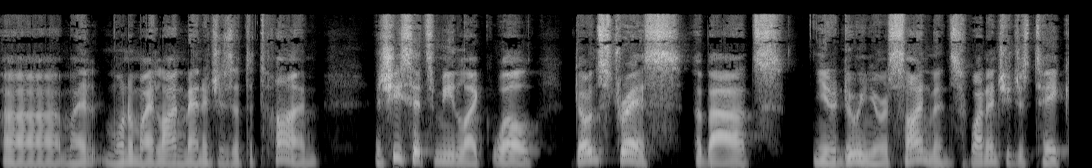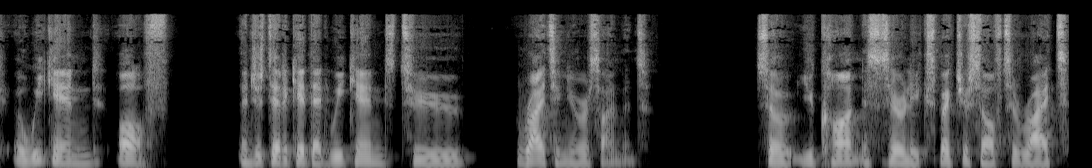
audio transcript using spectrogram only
uh, my one of my line managers at the time, and she said to me like, "Well, don't stress about you know doing your assignments. Why don't you just take a weekend off and just dedicate that weekend to writing your assignment. So you can't necessarily expect yourself to write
